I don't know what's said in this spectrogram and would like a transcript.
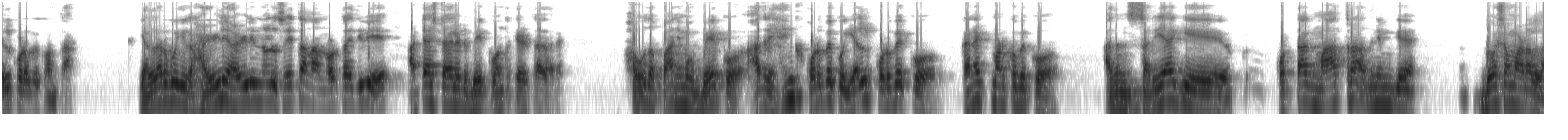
ಎಲ್ಲಿ ಕೊಡಬೇಕು ಅಂತ? ಎಲ್ಲರಿಗೂ ಈಗ ಹಳ್ಳಿ ಹಳ್ಳಿನಲ್ಲೂ ಸಹಿತ ನಾನು ನೋಡ್ತಾ ಇದ್ದೀವಿ ಅಟ್ಯಾಚ್ ಟಾಯ್ಲೆಟ್ ಬೇಕು ಅಂತ ಕೇಳ್ತಾ ಇದ್ದಾರೆ. ಹೌದಪ್ಪ, ನಿಮಗೆ ಬೇಕು, ಆದ್ರೆ ಹೆಂಗ್ ಕೊಡಬೇಕು ಎಲ್ಲಿ ಕೊಡಬೇಕು ಕನೆಕ್ಟ್ ಮಾಡ್ಕೋಬೇಕು ಅದನ್ನ ಸರಿಯಾಗಿ ಕೊಟ್ಟಾಗ ಮಾತ್ರ ಅದು ನಿಮ್ಗೆ ದೋಷ ಮಾಡಲ್ಲ.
